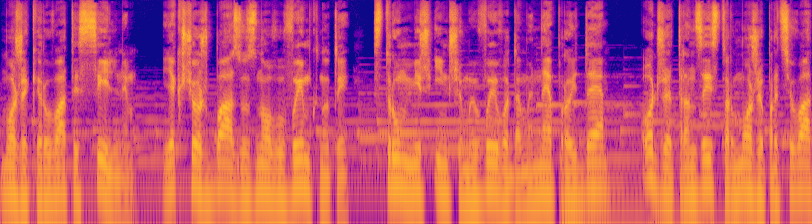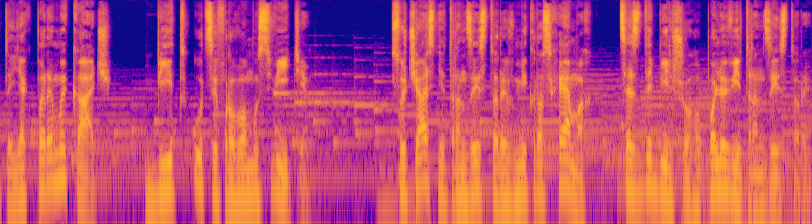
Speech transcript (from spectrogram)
може керувати сильним. Якщо ж базу знову вимкнути, струм між іншими виводами не пройде. Отже, транзистор може працювати як перемикач, біт у цифровому світі. Сучасні транзистори в мікросхемах це здебільшого польові транзистори,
